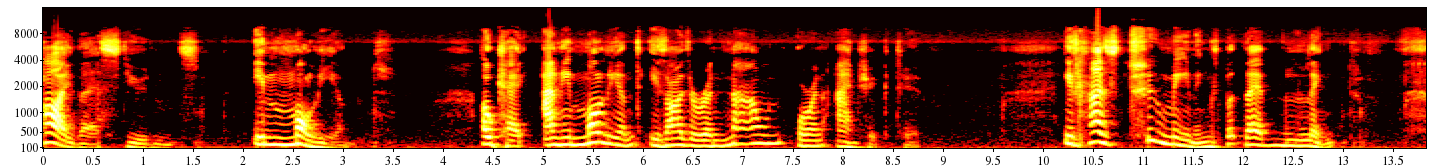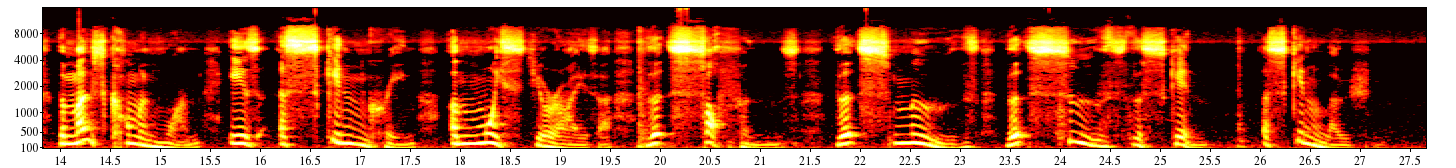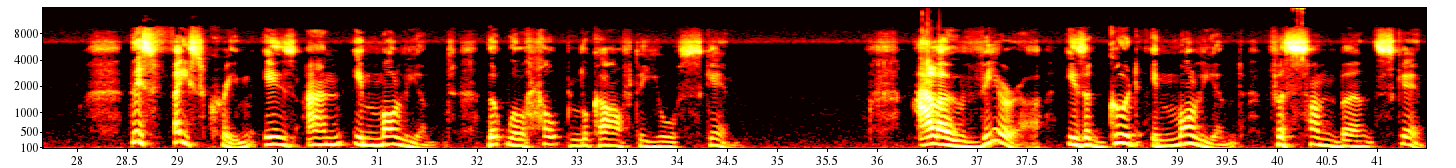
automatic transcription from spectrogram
Hi there, students. Emollient. Okay, an emollient is either a noun or an adjective. It has two meanings, but they're linked. The most common one is a skin cream, a moisturizer that softens, that smooths, that soothes the skin, a skin lotion. This face cream is an emollient that will help look after your skin. Aloe vera is a good emollient for sunburnt skin.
